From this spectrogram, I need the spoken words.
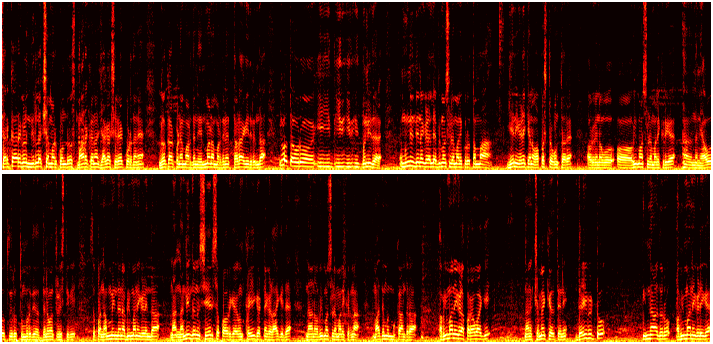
ಸರ್ಕಾರಗಳು ನಿರ್ಲಕ್ಷ್ಯ ಮಾಡಿಕೊಂಡು ಸ್ಮಾರಕನ ಜಾಗ ಸರಿಯಾಗಿ ಕೊಡ್ದಾನೆ, ಲೋಕಾರ್ಪಣೆ ಮಾಡ್ದಾನೆ, ನಿರ್ಮಾಣ ಮಾಡ್ದಾನೆ ತಡ ಆಗಿದ್ದರಿಂದ ಇವತ್ತು ಅವರು ಈ ಬಂದಿದ್ದಾರೆ. ಮುಂದಿನ ದಿನಗಳಲ್ಲಿ ಅಭಿಮಾನ್ ಸ್ಟುಡಿಯೋ ಮಾಲೀಕರು ತಮ್ಮ ಏನು ಹೇಳಿಕೆಯನ್ನು ವಾಪಸ್ ತಗೊಳ್ತಾರೆ ಅವ್ರಿಗೆ ನಾವು ಅಭಿಮಾನ ಅಭಿಮಾನ್ ಮಾಲೀಕರಿಗೆ ನಾನು ಯಾವತ್ತಿದ್ರು ತುಂಬ ದಿನವನ್ನು ತಿಳಿಸ್ತೀವಿ. ಸ್ವಲ್ಪ ನಮ್ಮಿಂದನೇ ಅಭಿಮಾನಿಗಳಿಂದ ನಾನು ನನ್ನಿಂದನೂ ಸೇರಿ ಸ್ವಲ್ಪ ಅವರಿಗೆ ಒಂದು ಕೈ ಘಟನೆಗಳಾಗಿದೆ ನಾನು ಅಭಿಮಾನ ಸ್ಟುಡಿಯೋ ಮಾಲೀಕರನ್ನ ಮಾಧ್ಯಮದ ಮುಖಾಂತರ ಅಭಿಮಾನಿಗಳ ಪರವಾಗಿ ನಾನು ಕ್ಷಮೆ ಕೇಳ್ತೀನಿ. ದಯವಿಟ್ಟು ಇನ್ನಾದರೂ ಅಭಿಮಾನಿಗಳಿಗೆ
